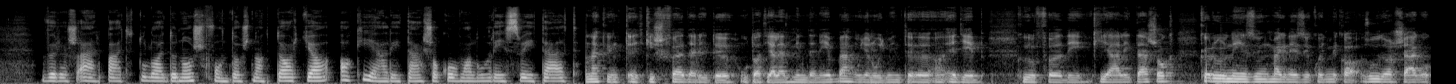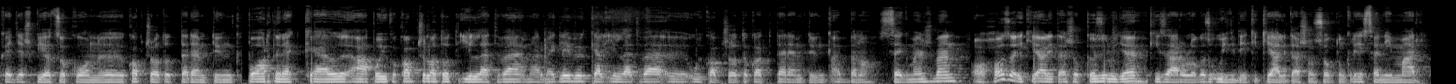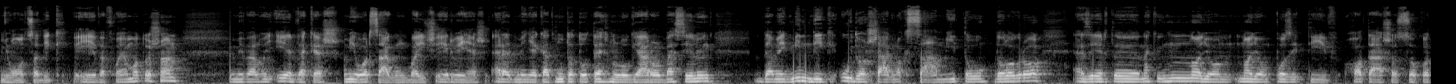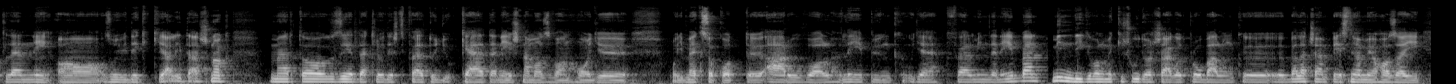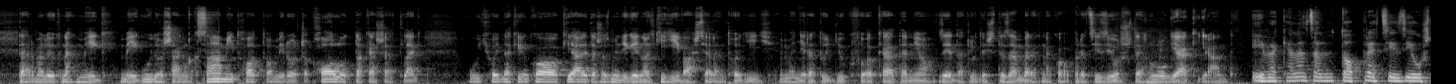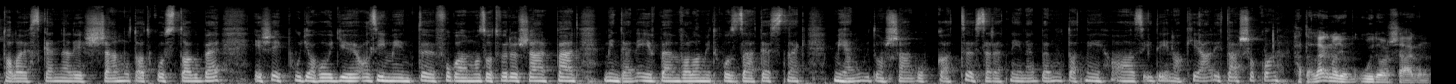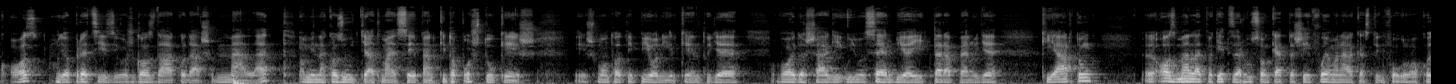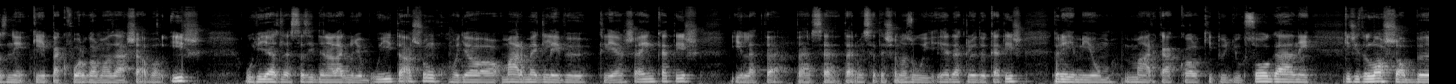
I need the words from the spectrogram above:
Vörös Árpád tulajdonos fontosnak tartja a kiállításokon való részvételt. Nekünk egy kis felderítő utat jelent minden évben, ugyanúgy, mint egyéb külföldi kiállítások. Körülnézünk, megnézzük, hogy mik az újdonságok egyes piacokon, kapcsolatot teremtünk, partnerekkel ápoljuk a kapcsolatot, illetve már meglévőkkel, illetve új kapcsolatokat teremtünk ebben a szegmensben. A hazai kiállítások közül ugye kizárólag az újvidéki kiállításon szoktunk részt venni már 8. éve folyamatosan, kapcsolatosan, mivel hogy érdekes mi országunkban is érvényes eredményeket mutató technológiáról beszélünk, de még mindig újdonságnak számító dologról, ezért nekünk nagyon-nagyon pozitív hatása szokott lenni az újvidéki kiállításnak, mert az érdeklődést fel tudjuk kelteni, és nem az van, hogy, hogy megszokott áruval lépünk ugye fel minden évben. Mindig valami kis újdonságot próbálunk belecsempészni, ami a hazai termelőknek még, még újdonságnak számíthat, amiről csak hallottak esetleg Úgyhogy nekünk a kiállítás az mindig egy nagy kihívást jelent, hogy így mennyire tudjuk fölkelteni az érdeklődést az embereknek a precíziós technológiák iránt. Évekkel ezelőtt a precíziós talajszkenneléssel mutatkoztak be, és épp úgy, ahogy az imént fogalmazott Vörös Árpád, minden évben valamit hozzátesznek. Milyen újdonságokat szeretnének bemutatni az idén a kiállításokon? Hát a legnagyobb újdonságunk az, hogy a precíziós gazdálkodás mellett, aminek az útját már szépen kitapostuk, és és mondhatni pionírként ugye a vajdasági, úgymond szerbiai terepen ugye kiártunk. Az mellett a 2022-es év folyamán elkezdtünk foglalkozni képek forgalmazásával is, úgyhogy ez lesz az idén a legnagyobb újításunk, hogy a már meglévő klienseinket is illetve persze természetesen az új érdeklődőket is prémium márkákkal ki tudjuk szolgálni. Kicsit lassabb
